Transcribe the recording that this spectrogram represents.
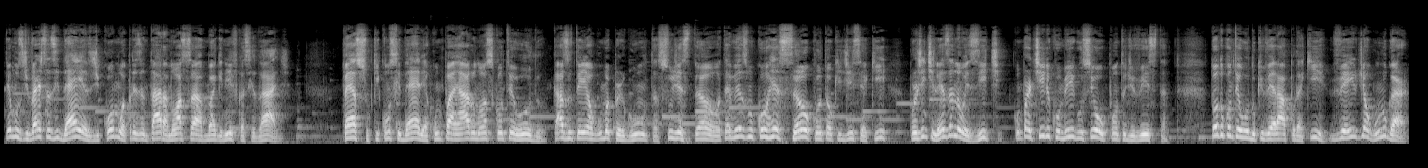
Temos diversas ideias de como apresentar a nossa magnífica cidade. Peço que considere acompanhar o nosso conteúdo. Caso tenha alguma pergunta, sugestão, até mesmo correção quanto ao que disse aqui, por gentileza não hesite. Compartilhe comigo o seu ponto de vista. Todo o conteúdo que verá por aqui veio de algum lugar.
